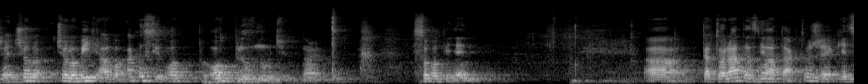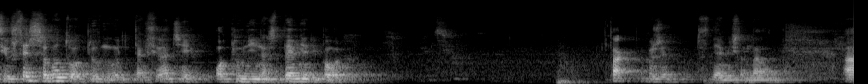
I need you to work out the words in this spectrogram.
že čo, čo robiť, alebo ako si od, odplúvnuť no, v sobotný deň. A táto rada znela takto, že keď si už chceš sobotu odplúvnuť, tak si radšej odplúvni na spevnený povrch. Fakt, akože to si nemyšľam naozaj. A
